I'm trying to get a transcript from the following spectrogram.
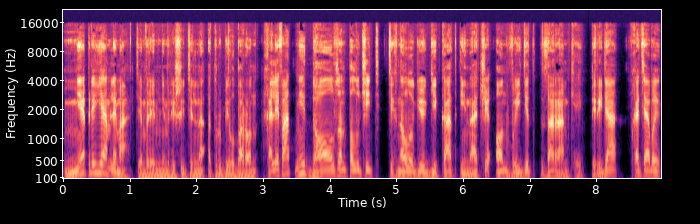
«Неприемлемо!» — тем временем решительно отрубил барон. «Халифат не должен получить технологию Гекат, иначе он выйдет за рамки, перейдя в хотя бы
